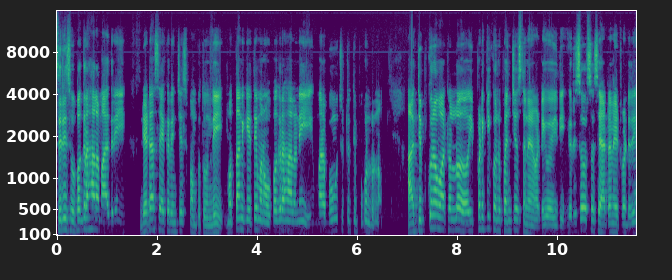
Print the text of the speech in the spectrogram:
series ఉపగ్రహాల మాదిరి డేటా సేకరించేసి పంపుతుంది. మొత్తానికైతే మనం ఉపగ్రహాలని మన భూమి చుట్టూ తిప్పుకుంటున్నాం. ఆ తిప్పుకున్న వాటిల్లో ఇప్పటికీ కొన్ని పనిచేస్తున్నాయి అనమాట ఇది రిసోర్స్ శాట్ అనేటువంటిది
